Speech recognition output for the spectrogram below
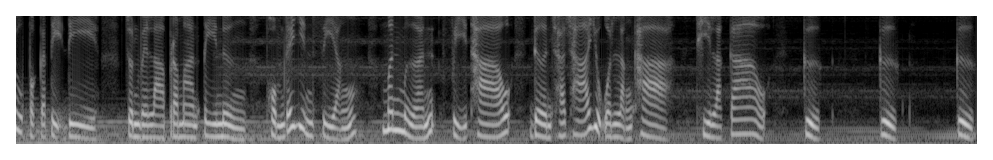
ดูปกติดี จนเวลาประมาณตีหนึ่ง ผมได้ยินเสียง มันเหมือนฝีเท้า เดินช้าๆอยู่บนหลังคา ทีละก้าวกึก กึก กึก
